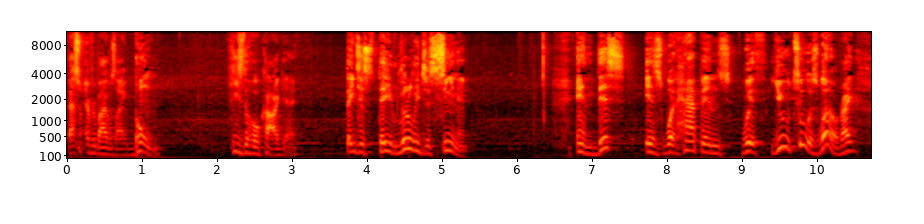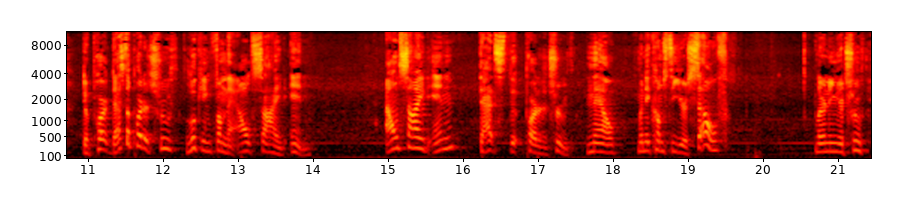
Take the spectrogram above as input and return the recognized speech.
that's when everybody was like, boom, he's the Hokage. They just, they literally just seen it. And this is what happens with you too as well, right? The part that's the part of truth looking from the outside in. Outside in, that's the part of the truth. Now, when it comes to yourself, learning your truth,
